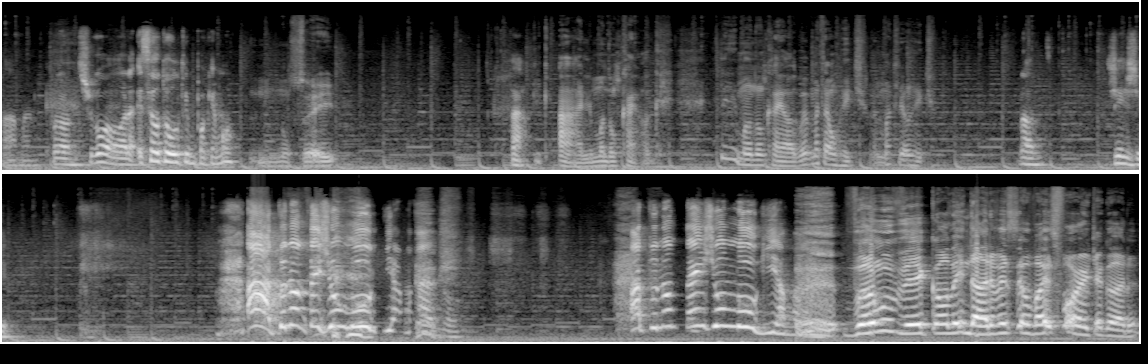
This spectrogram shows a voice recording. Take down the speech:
Ah, mano, pronto, chegou a hora. Esse é o teu último Pokémon? Não sei. Tá, Ah, ele mandou um Kyogre. Ele mandou um Kyogre. Vai matar um hit. Vai matar um hit. pronto. GG. Tu não tens um Lugia, mano. Ah, tu não tens um Lugia, mano. Vamos ver qual lendário vai ser o mais forte agora.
